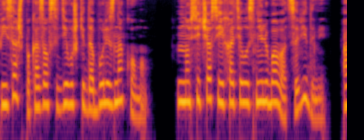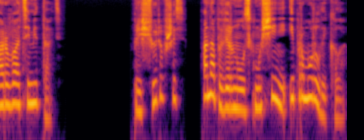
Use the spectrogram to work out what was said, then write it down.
Пейзаж показался девушке до боли знакомым, но сейчас ей хотелось не любоваться видами, а рвать и метать. Прищурившись, она повернулась к мужчине и промурлыкала,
